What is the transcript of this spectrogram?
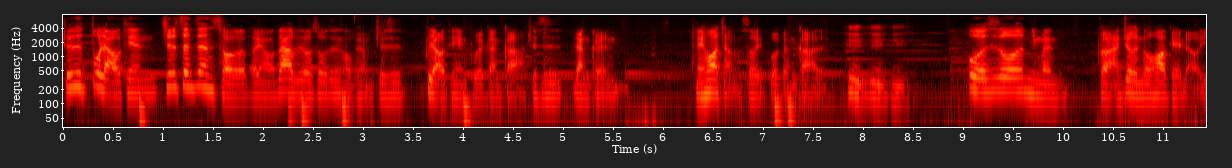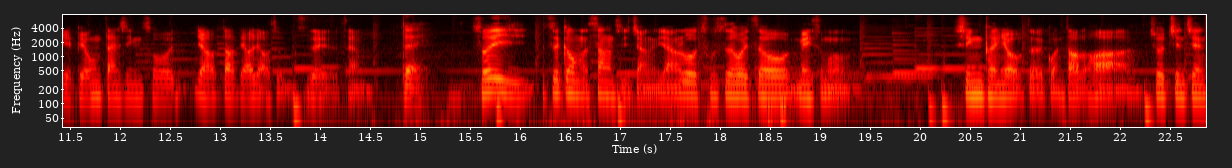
就是不聊天，就是真正熟的朋友，大家不都说真正熟朋友就是不聊天也不会尴尬，就是两个人没话讲的时候也不会尴尬的，嗯嗯嗯，或者是说你们。本来就很多话可以聊，也不用担心说要到底要聊什么之类的，这样。对，所以这跟我们上集讲一样，如果出社会之后没什么新朋友的管道的话，就渐渐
